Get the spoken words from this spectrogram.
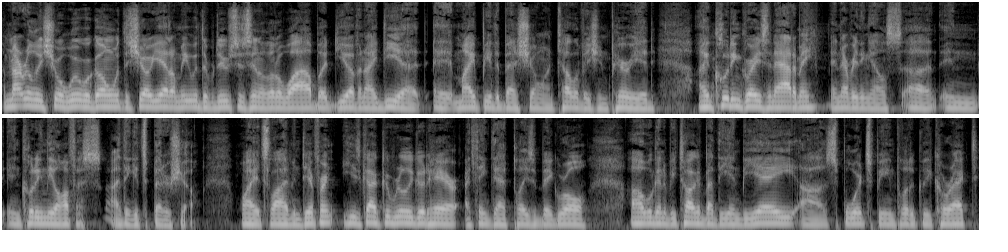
I'm not really sure where we're going with the show yet. I'll meet with the producers in a little while, but you have an idea. It might be the best show on television, period, uh, including Grey's Anatomy and everything else, uh, in, including The Office. I think it's a better show. Why it's live and different. He's got good, really good hair. I think that plays a big role. Uh, we're going to be talking about the NBA, uh, sports being politically correct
